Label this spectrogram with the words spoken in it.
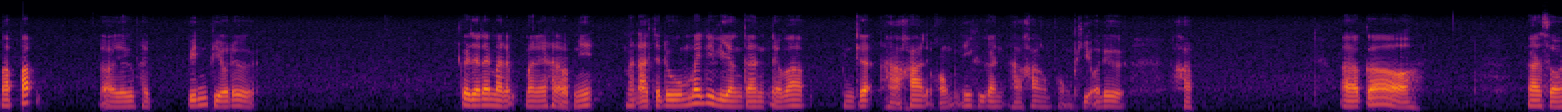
มาปั๊บเราอย่าลืมถ่ายปริ้น pre order ก็จะได้มามาในขนาดแบบนี้ มันอาจจะดูไม่ได้เรียงกัน แต่ว่ามันจะหาค่าของนี่คือการหาค่าของของ p order ครับเอ่อก็การสอน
